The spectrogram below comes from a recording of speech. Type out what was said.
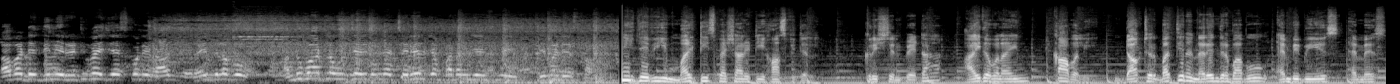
కాబట్టి దీన్ని రెటిఫై చేసుకొని రా- రైతులకు అందుబాటులో ఉంచే విధంగా చర్యలు చెప్పడం చేసి డిమాండ్ చేస్తాం. Sridevi multi specialty hospital Christian Peta ఐదవ line Kavali. Doctor Battina Narendrababu MBBS MS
